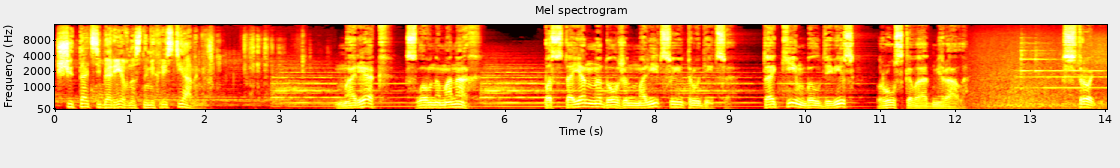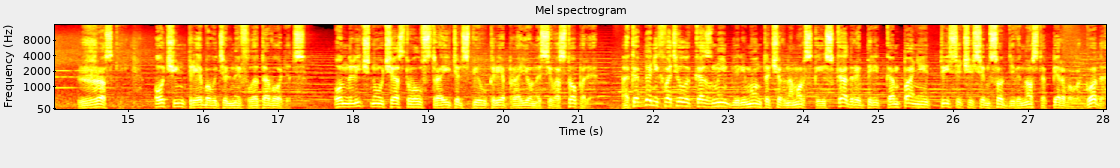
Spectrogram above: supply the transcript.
считать себя ревностными христианами. Моряк словно монах. Постоянно должен молиться и трудиться. Таким был девиз русского адмирала. Строгий, жесткий, очень требовательный флотоводец. Он лично участвовал в строительстве укрепрайона Севастополя, а когда не хватило казны для ремонта Черноморской эскадры перед кампанией 1791 года,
